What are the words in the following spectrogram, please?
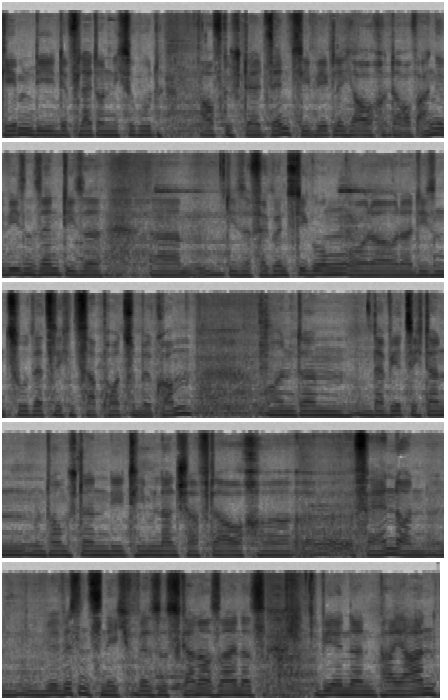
geben, die, die vielleicht auch nicht so gut aufgestellt sind, die wirklich auch darauf angewiesen sind, diese, ähm, diese Vergünstigung oder, oder diesen zusätzlichen Support zu bekommen. Und ähm, da wird sich dann unter Umständen die Teamlandschaft auch äh, verändern. Wir wissen es nicht. Es kann auch sein, dass wir in ein paar Jahren,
